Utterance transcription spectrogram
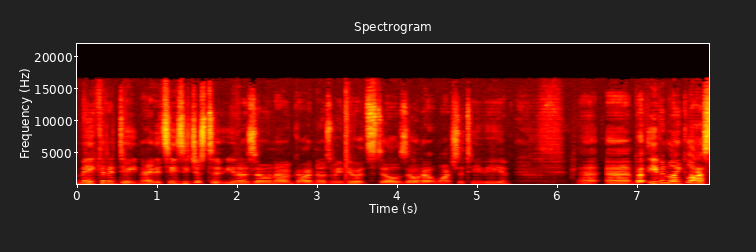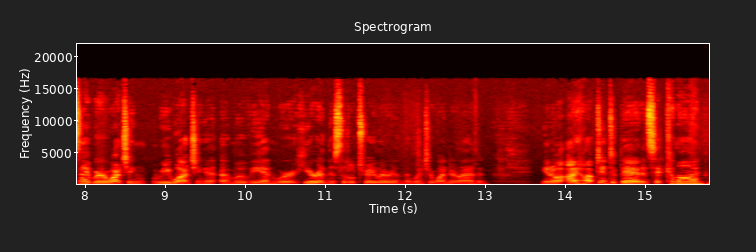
make it a date night. It's easy just to you know zone out. God knows we do it still. Zone out and watch the TV and. Uh, uh, but even like last night, we were watching, rewatching a, a movie, and we're here in this little trailer in the Winter Wonderland, and you know, I hopped into bed and said, "Come on,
